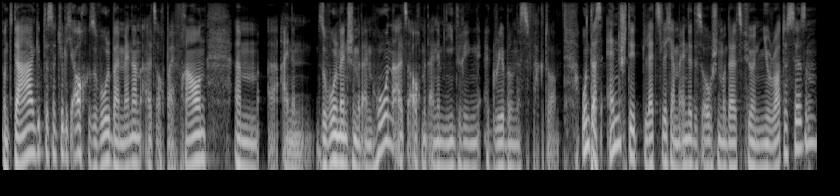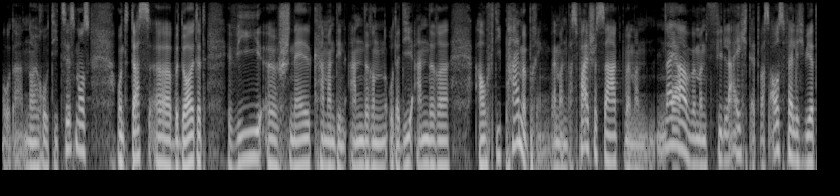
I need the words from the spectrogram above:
Und da gibt es natürlich auch sowohl bei Männern als auch bei Frauen ähm, einen, sowohl Menschen mit einem hohen als auch mit einem niedrigen Agreeableness-Faktor. Und das N steht letztlich am Ende des Ocean-Modells für Neuroticism oder Neurotizismus. Und das äh, bedeutet, wie äh, schnell kann man den anderen oder die andere auf die Palme bringen, wenn man was Falsches sagt, wenn man, naja, wenn man vielleicht etwas ausfällig wird.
